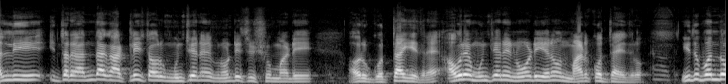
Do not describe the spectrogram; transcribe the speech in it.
ಅಲ್ಲಿ ಈ ಥರ ಅಂದಾಗ ಅಟ್ಲೀಸ್ಟ್ ಅವ್ರಿಗೆ ಮುಂಚೆನೇ ನೋಟಿಸ್ ಇಶ್ಯೂ ಮಾಡಿ ಅವ್ರಿಗೆ ಗೊತ್ತಾಗಿದ್ರೆ ಅವರೇ ಮುಂಚೆನೇ ನೋಡಿ ಏನೋ ಒಂದು ಮಾಡ್ಕೋತಾ ಇದ್ರು. ಇದು ಬಂದು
